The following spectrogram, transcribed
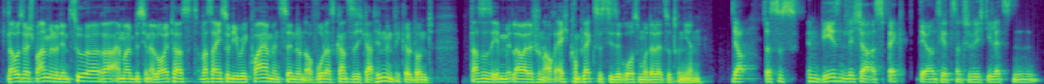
Ich glaube, es wäre spannend, wenn du dem Zuhörer einmal ein bisschen erläuterst, was eigentlich so die Requirements sind und auch wo das Ganze sich gerade hinentwickelt und dass es eben mittlerweile schon auch echt komplex ist, diese großen Modelle zu trainieren. Ja, das ist ein wesentlicher Aspekt, der uns jetzt natürlich die letzten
